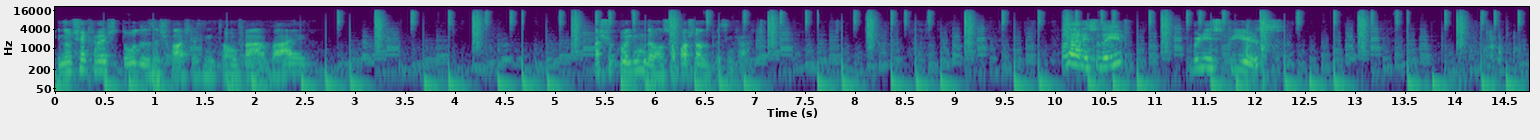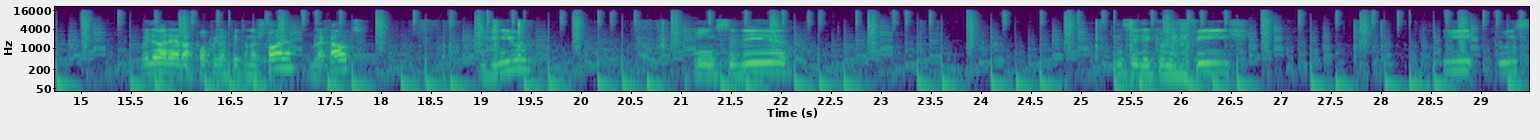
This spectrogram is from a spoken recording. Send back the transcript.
E não tinha crédito todas as faixas, então vá, vai. Mas ficou lindão, eu sou apaixonado por esse encarte. Galera, isso daí. Britney Spears. Melhor era pop já feita na história, Blackout vinil, em CD, em CD que eu mesmo fiz e os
